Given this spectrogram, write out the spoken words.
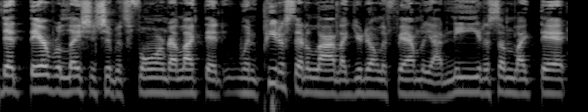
that their relationship is formed. I like that when Peter said a line like "You're the only family I need" or something like that.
